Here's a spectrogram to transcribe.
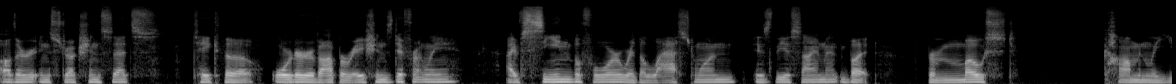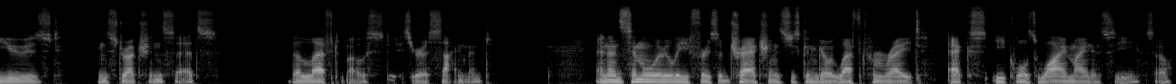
other instruction sets take the order of operations differently. I've seen before where the last one is the assignment, but for most commonly used instruction sets, the leftmost is your assignment. And then similarly for subtraction, it's just going to go left from right, x equals y minus z. So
